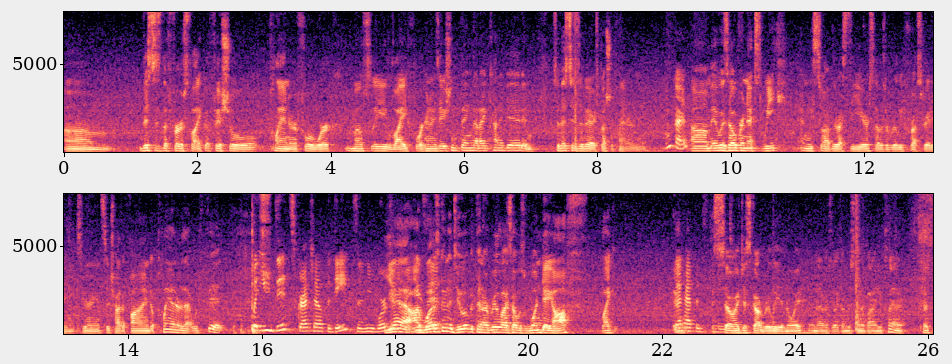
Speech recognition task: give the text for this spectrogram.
um, this is the first like official planner for work, mostly life organization thing that I kind of did, and so this is a very special planner to me. Okay. Um, it was over next week, and we still have the rest of the year, so that was a really frustrating experience to try to find a planner that would fit. But you did scratch out the dates and you worked. Yeah, I was it. gonna do it, but then I realized I was one day off, like. That happens to me. So. I just got really annoyed, and I was like, I'm just gonna buy a new planner because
